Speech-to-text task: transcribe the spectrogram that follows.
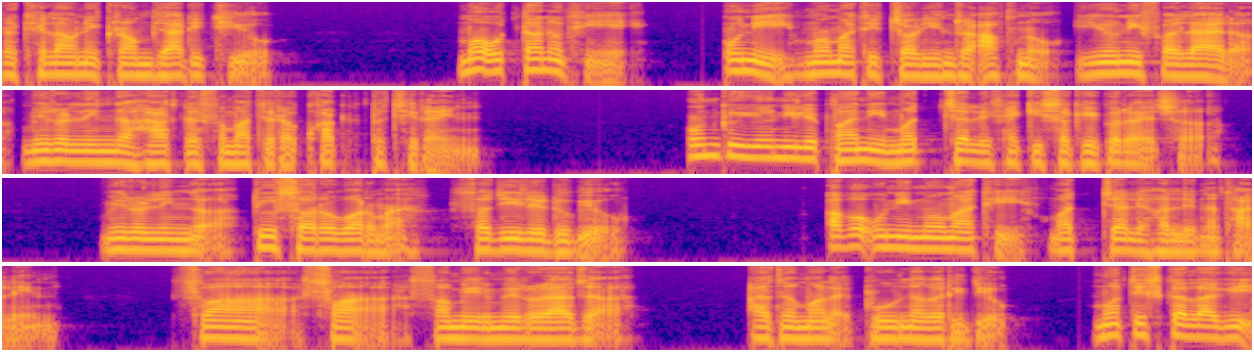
र खेलाउने क्रम जारी थियो। म उत्तानो थिएँ। उनी ममाथि चढिन् र आफ्नो योनी फैलाएर मेरो लिङ्ग हातले समातेर ख्वाक्क छिराइन्। उनको योनीले पानी मजाले फ्याँकिसकेको रहेछ। मेरो लिङ्ग त्यो सरोवरमा सजिलै डुब्यो। अब उनी ममाथि मजाले हल्लिन थालिन्। स्वा स्वा समीर मेरो राजा आज मलाई पूर्ण गरिदियो। म त्यसका लागि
